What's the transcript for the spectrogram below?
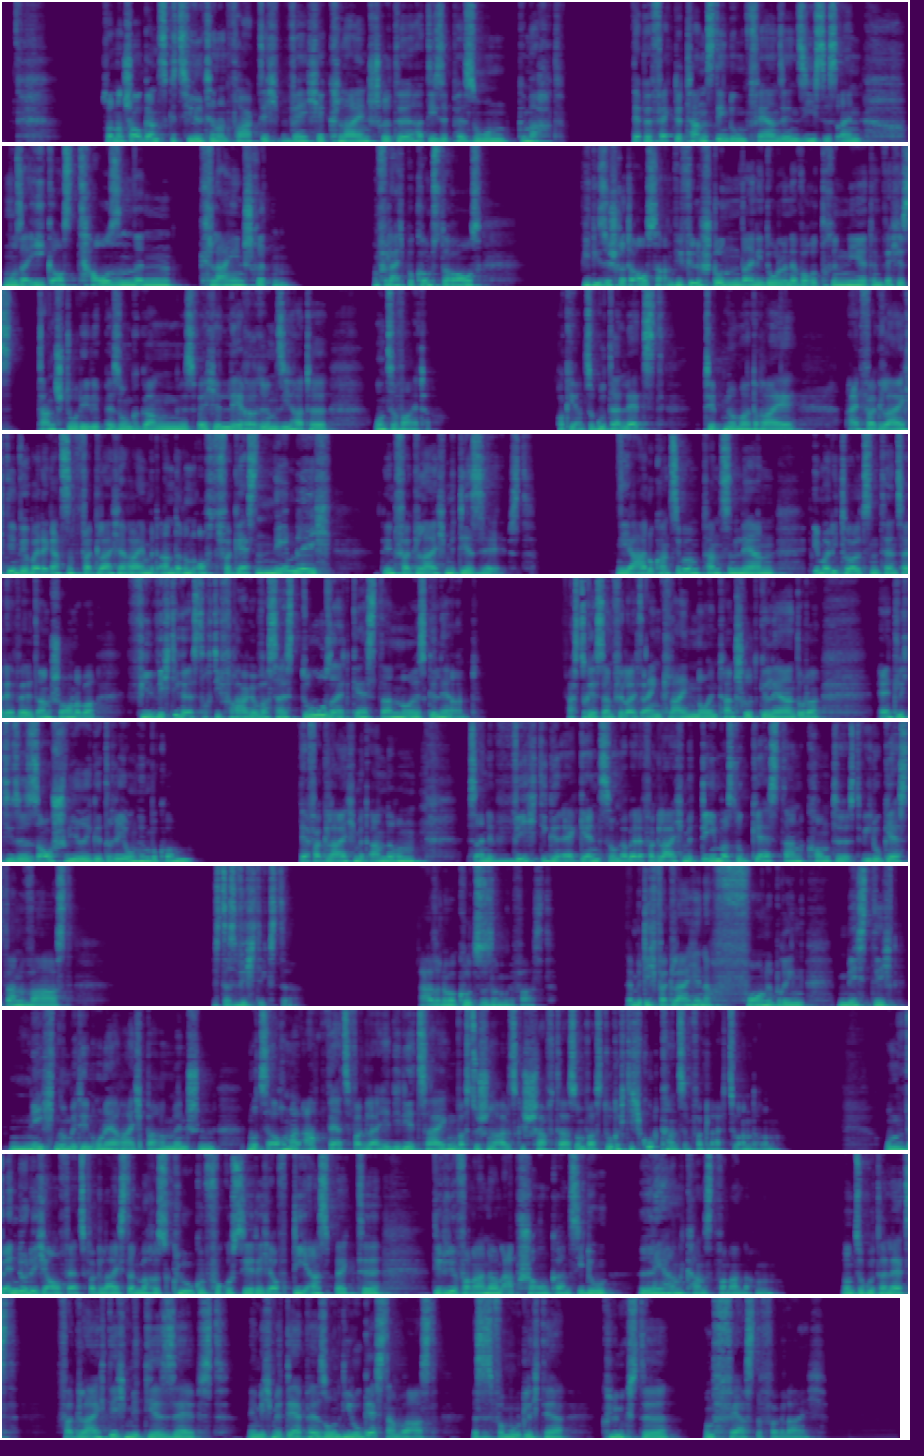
sondern schau ganz gezielt hin und frag dich, welche kleinen Schritte hat diese Person gemacht? Der perfekte Tanz, den du im Fernsehen siehst, ist ein Mosaik aus tausenden kleinen Schritten. Und vielleicht bekommst du heraus, wie diese Schritte aussahen, wie viele Stunden dein Idol in der Woche trainiert, in welches Tanzstudio die Person gegangen ist, welche Lehrerin sie hatte und so weiter. Okay, und zu guter Letzt Tipp Nummer drei. Ein Vergleich, den wir bei der ganzen Vergleicherei mit anderen oft vergessen, nämlich den Vergleich mit dir selbst. Ja, du kannst dir beim Tanzen lernen immer die tollsten Tänzer der Welt anschauen, aber viel wichtiger ist doch die Frage, was hast du seit gestern Neues gelernt? Hast du gestern vielleicht einen kleinen neuen Tanzschritt gelernt oder endlich diese sauschwierige Drehung hinbekommen? Der Vergleich mit anderen ist eine wichtige Ergänzung, aber der Vergleich mit dem, was du gestern konntest, wie du gestern warst, ist das Wichtigste. Also nochmal kurz zusammengefasst. Damit dich Vergleiche nach vorne bringen, misst dich nicht nur mit den unerreichbaren Menschen, nutze auch mal Abwärtsvergleiche, die dir zeigen, was du schon alles geschafft hast und was du richtig gut kannst im Vergleich zu anderen. Und wenn du dich aufwärts vergleichst, dann mach es klug und fokussiere dich auf die Aspekte, die du dir von anderen abschauen kannst, die du lernen kannst von anderen. Und zu guter Letzt, vergleich dich mit dir selbst, nämlich mit der Person, die du gestern warst. Das ist vermutlich der klügste und fairste Vergleich.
